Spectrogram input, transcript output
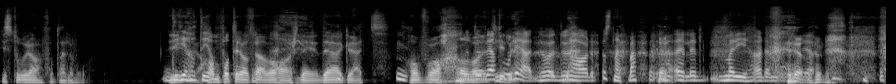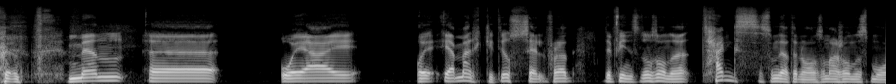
Historia har fått telefon. De, De han på 33 har sin egen, det er greit. Han får han du vet hvor de er, du, har- du har det på SnapMap. Eller Marie har den. Ja. men men øh, Og jeg og jeg merket jo selv, for at det finnes noen sånne tags, som det heter nå, som er sånne små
